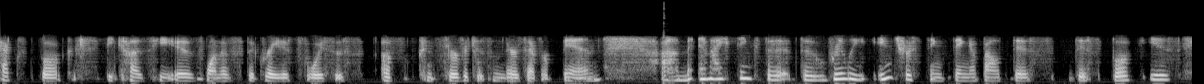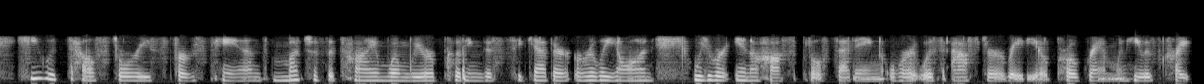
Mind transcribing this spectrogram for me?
textbook because he is one of the greatest voices of conservatism there's ever been. Um, and I think the the really interesting thing about this this book is he would tell stories firsthand. Much of the time when we were putting this together early on, we were in a hospital setting or it was after a radio program when he was quite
